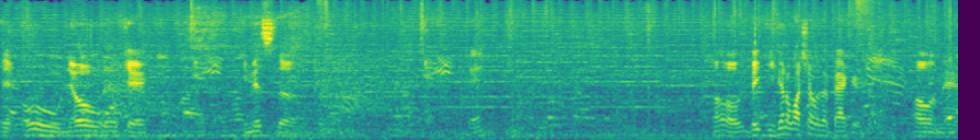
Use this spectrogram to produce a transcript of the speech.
There- Oh, no. Okay. He missed the. Okay. Uh oh. You gotta watch out with that back air. Oh, man.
